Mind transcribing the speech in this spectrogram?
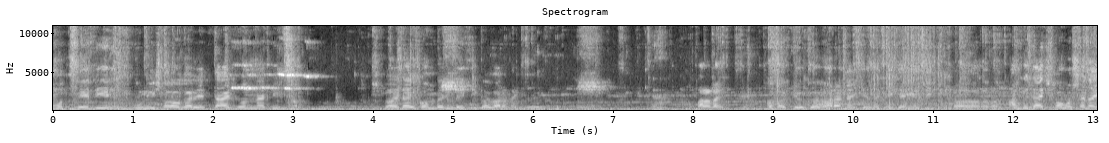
রহমত সেদিন উনি সহকারে চারজন না তিনজন? দশটায় কম বেজ উঠেছি কই ভাড়া নাই? ভাড়া নাই? কেউ কেউ ভাড়া নাই কেউ দেখে গেছি। আমি যাই সমস্যা নাই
